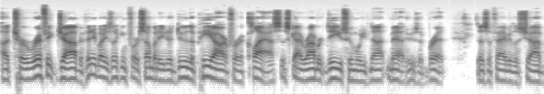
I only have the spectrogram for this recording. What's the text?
a terrific job. If anybody's looking for somebody to do the PR for a class, this guy, Robert Deaves, whom we've not met, who's a Brit, does a fabulous job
